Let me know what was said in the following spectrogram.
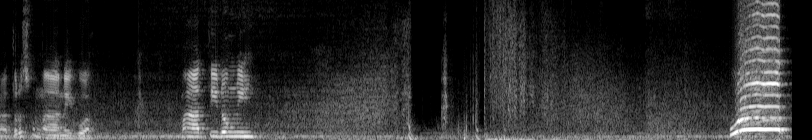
Nah terus ke mana nih gua? Mati dong nih. What?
